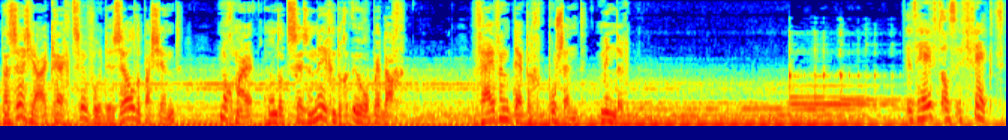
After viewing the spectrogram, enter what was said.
Na zes jaar krijgt ze voor dezelfde patiënt nog maar 196 euro per dag. 35% minder. Het heeft als effect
